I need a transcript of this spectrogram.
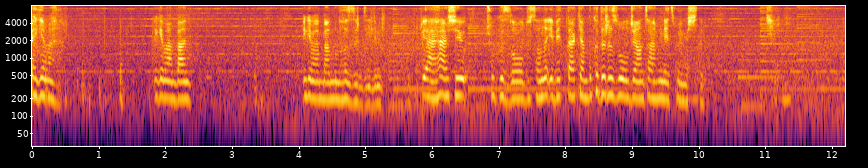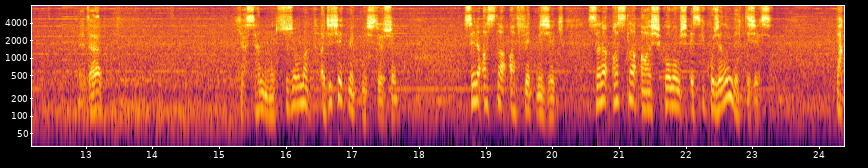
Egemen. Egemen ben... Egemen ben buna hazır değilim. Yani her şey çok hızlı oldu. Sana evet derken bu kadar hızlı olacağını tahmin etmemiştim. Eda. Ya sen mutsuz olmak, acı çekmek mi istiyorsun? Seni asla affetmeyecek, sana asla aşık olmamış eski kocanı mı bekleyeceksin? Bak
